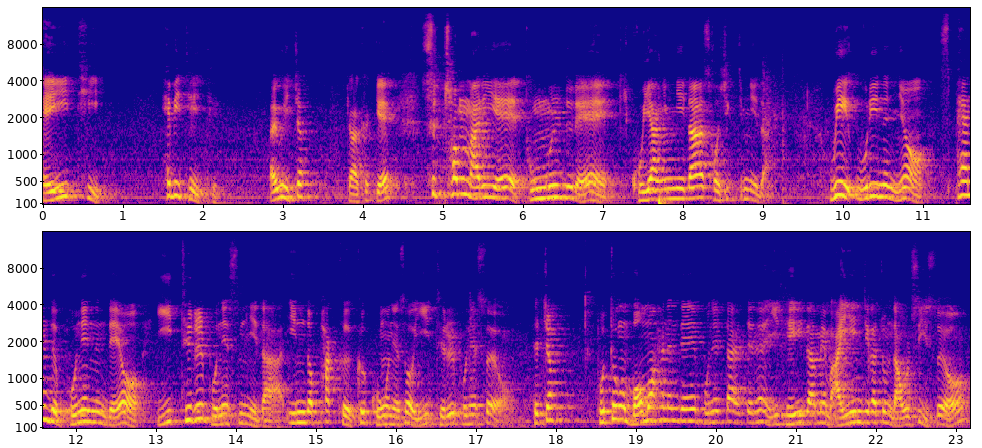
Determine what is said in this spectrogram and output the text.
A T 헤비테이트. 알고 있죠? 자, 그게 수천 마리의 동물들의 고향입니다. 서식지입니다. 위 우리는요 스펜드 보냈는데요 이틀을 보냈습니다. 인더 파크 그 공원에서 이틀을 보냈어요. 됐죠? 보통은 뭐뭐 하는데 보냈다 할 때는 이 데이 다음에 ing가 좀 나올 수 있어요.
